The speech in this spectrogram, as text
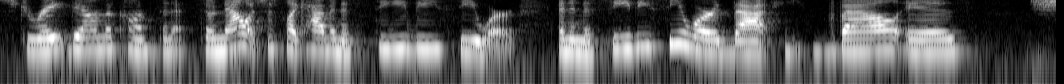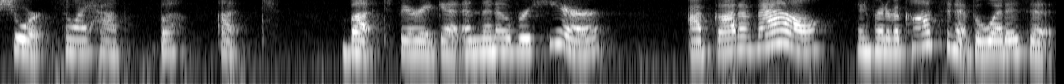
straight down the consonant. So now it's just like having a CVC word. And in a CVC word, that vowel is short. So I have but, but, very good. And then over here, I've got a vowel in front of a consonant, but what is it?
